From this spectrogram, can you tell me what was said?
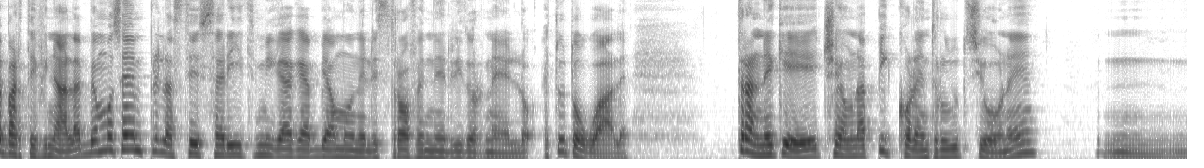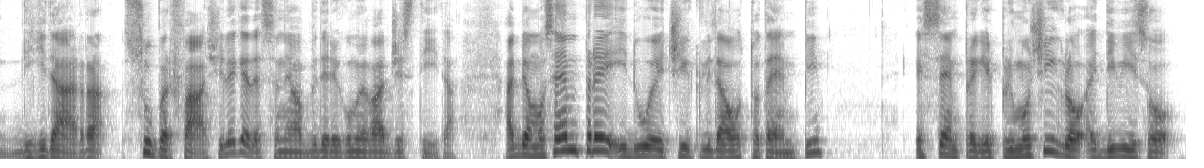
Nella parte finale abbiamo sempre la stessa ritmica che abbiamo nelle strofe e nel ritornello, è tutto uguale, tranne che c'è una piccola introduzione di chitarra super facile che adesso andiamo a vedere come va gestita. Abbiamo sempre i due cicli da otto tempi e sempre che il primo ciclo è diviso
